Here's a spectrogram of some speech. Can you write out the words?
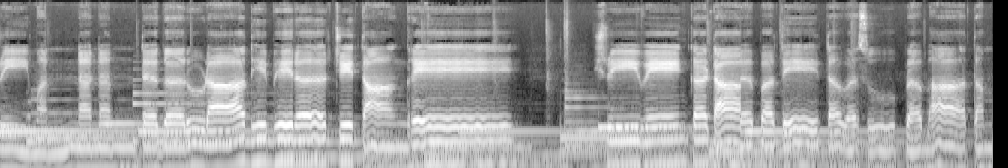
श्रीमन्नन्तगरुडाधिभिरर्चिताङ्घ्रे श्रीवेङ्कटालपते तव सुप्रभातम्।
